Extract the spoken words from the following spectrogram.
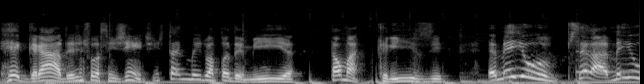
regrado. E a gente falou assim, gente, a gente tá no meio de uma pandemia, tá uma crise. É meio, sei lá, meio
